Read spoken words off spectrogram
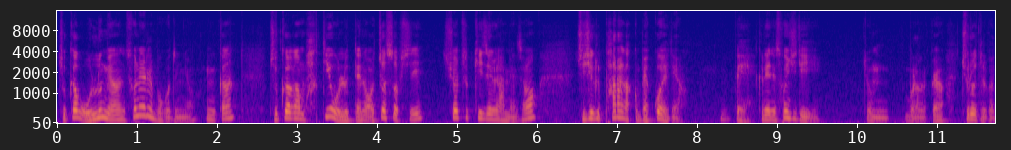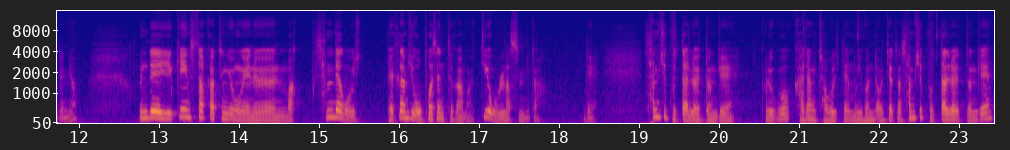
주가가 오르면 손해를 보거든요. 그러니까 주가가 막 뛰어 오를 때는 어쩔 수 없이 쇼트퀴즈를 하면서 주식을 팔아 갖고 메꿔야 돼요. 네, 그래야 손실이 좀 뭐라 그럴까요? 줄어들거든요. 근데 이 게임스탑 같은 경우에는 막 350, 135%가 막 뛰어 올랐습니다. 네. 39달러였던 게 그리고 가장 적을 때뭐 이건데 어쨌든 39달러였던 게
